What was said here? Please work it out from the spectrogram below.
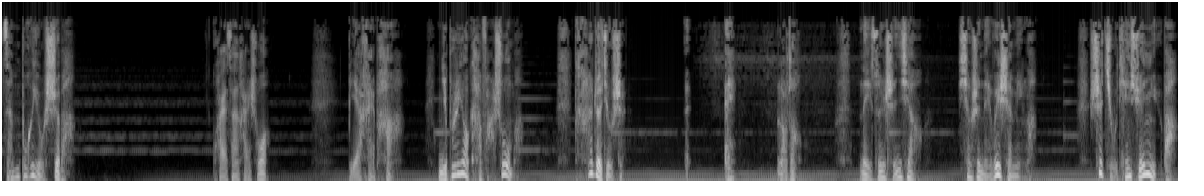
咱不会有事吧？”快三海说：“别害怕，你不是要看法术吗？他这就是……哎哎，老赵，那尊神像。”像是哪位神明啊？是九天玄女吧？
